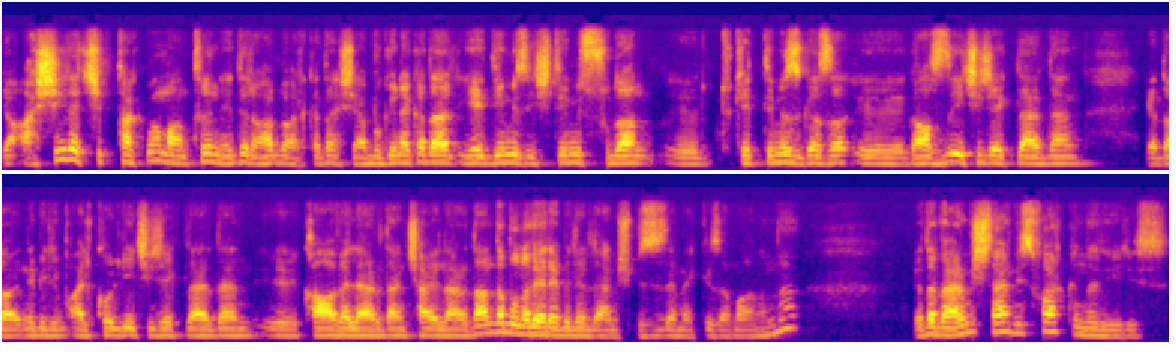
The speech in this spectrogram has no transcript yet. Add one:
ya aşıyla çip takma mantığı nedir abi arkadaş? Ya bugüne kadar yediğimiz, içtiğimiz sudan, e, tükettiğimiz gaza, e, gazlı içeceklerden, ya da ne bileyim alkollü içeceklerden, e, kahvelerden, çaylardan da bunu verebilirlermiş biz demek ki zamanında. Ya da vermişler biz farkında değiliz.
